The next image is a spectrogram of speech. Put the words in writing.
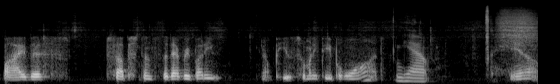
by this substance that everybody, you know, so many people want. Yeah. Yeah.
